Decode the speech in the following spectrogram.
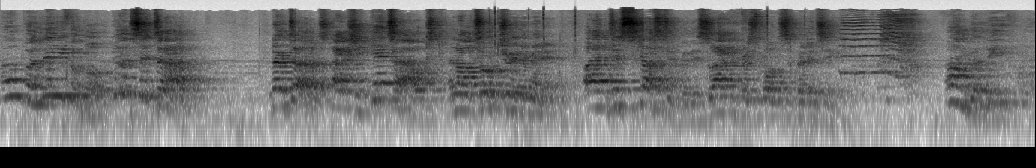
Unbelievable. Go and sit down. No, don't. Actually, get out and I'll talk to you in a minute. I am disgusted with this lack of responsibility. Unbelievable.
